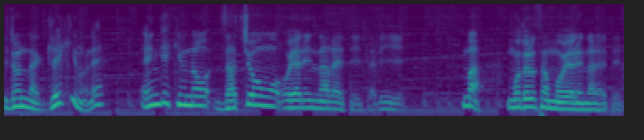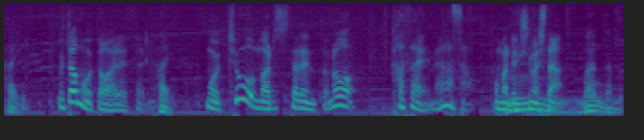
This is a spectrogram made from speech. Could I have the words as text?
いろんな劇のね演劇の座長もおやりになられていたりまあモデルさんもおやりになられていたり、はい。歌も歌われてたり、はい。もう超マルチタレントの笠井奈々さんお招きしました。うんマンダム。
